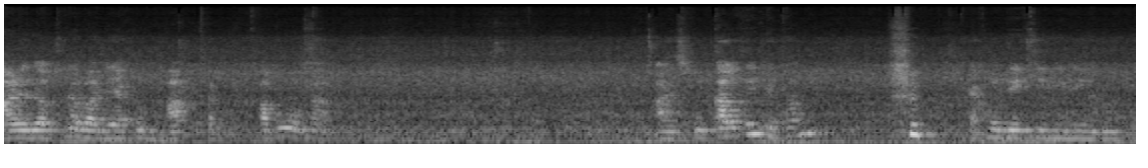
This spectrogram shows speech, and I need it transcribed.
সাড়ে দশটা বাজে এখন ভাত খাব না। আজ কালকেই খেতাম। এখন দেখিয়ে দিলি আমাকে।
